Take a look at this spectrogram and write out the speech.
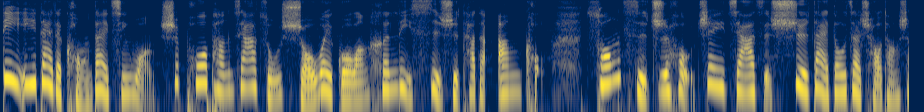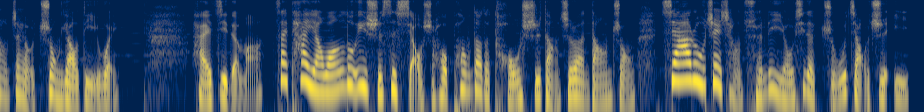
第一代的孔代亲王是坡旁家族首位国王亨利四世他的 uncle，从此之后这一家子世代都在朝堂上占有重要地位。还记得吗？在太阳王路易十四小时候碰到的投石党之乱当中，加入这场权力游戏的主角之一，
